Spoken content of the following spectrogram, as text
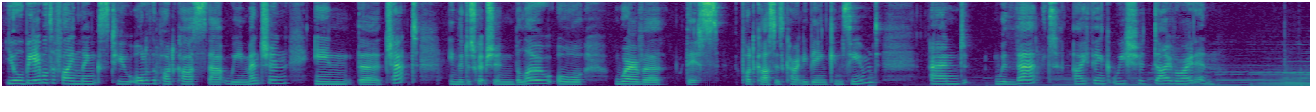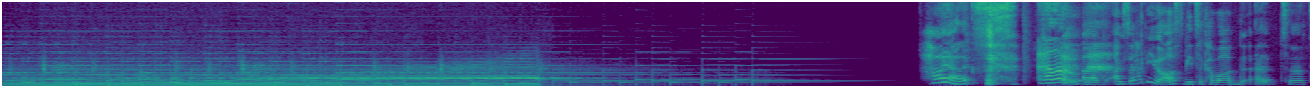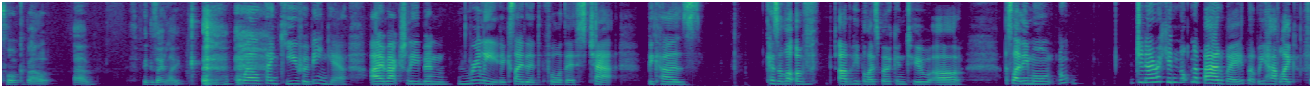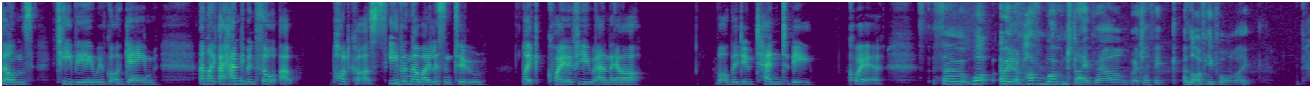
You'll be able to find links to all of the podcasts that we mention in the chat, in the description below, or wherever this podcast is currently being consumed. And with that, I think we should dive right in. Hi, Alex. Hello. um, I'm so happy you asked me to come on and to talk about um, things I like. well, thank you for being here. I've actually been really excited for this chat because because a lot of other people I've spoken to are slightly more not generic and not in a bad way, but we have like films, TV, we've got a game, and like I hadn't even thought about podcasts, even though I listen to like quite a few, and they are well, they do tend to be queer. So what I mean, apart from Welcome to Night Vale, which I think a lot of people like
